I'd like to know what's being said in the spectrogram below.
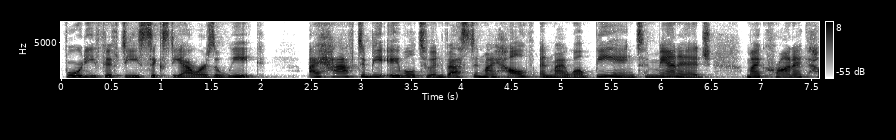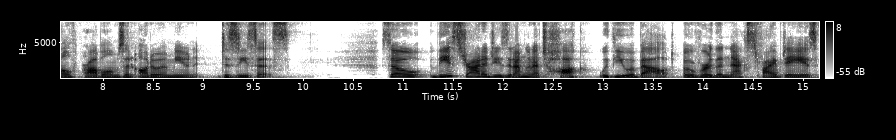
40, 50, 60 hours a week. I have to be able to invest in my health and my well being to manage my chronic health problems and autoimmune diseases. So, these strategies that I'm going to talk with you about over the next five days,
